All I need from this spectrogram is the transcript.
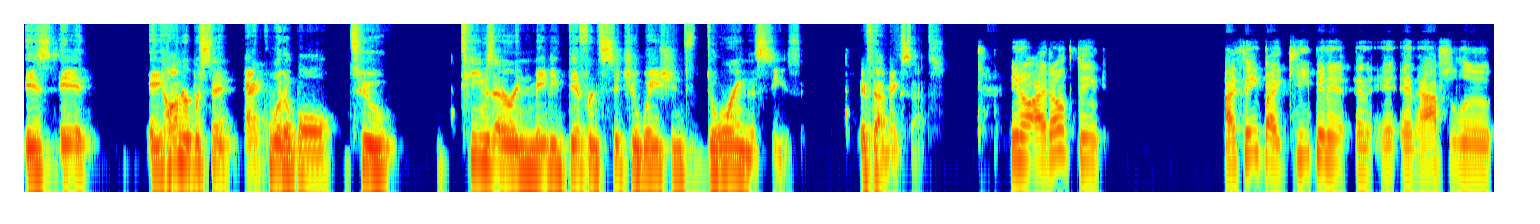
Is it a hundred percent equitable to teams that are in maybe different situations during the season, if that makes sense? You know, I don't think I think by keeping it an an absolute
